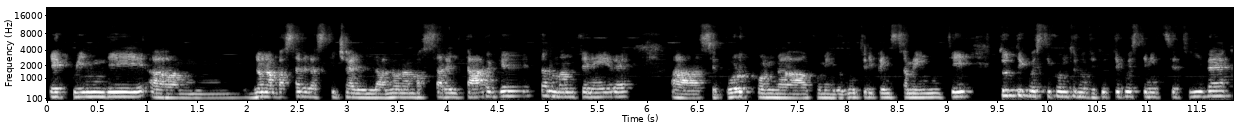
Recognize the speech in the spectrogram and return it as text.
E quindi um, non abbassare l'asticella, non abbassare il target, mantenere, uh, seppur con, con i dovuti ripensamenti, tutti questi contenuti, tutte queste iniziative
